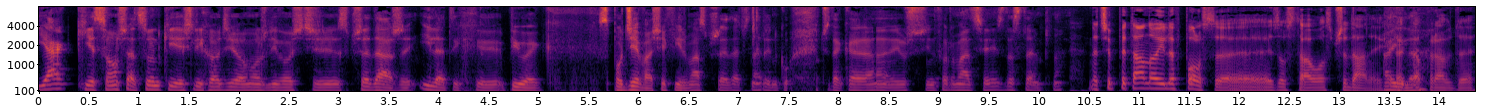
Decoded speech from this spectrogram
jakie są szacunki, jeśli chodzi o możliwość e, sprzedaży? Ile tych e, piłek spodziewa się firma sprzedać na rynku? Czy taka już informacja jest dostępna? Znaczy pytano, ile w Polsce zostało sprzedanych A tak ile? naprawdę.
